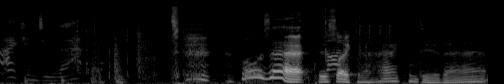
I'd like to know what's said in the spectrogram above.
I can do that. What was that? It's Got like, I can do that.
